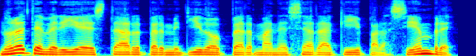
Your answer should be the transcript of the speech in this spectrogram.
no le debería estar permitido permanecer aquí para siempre.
